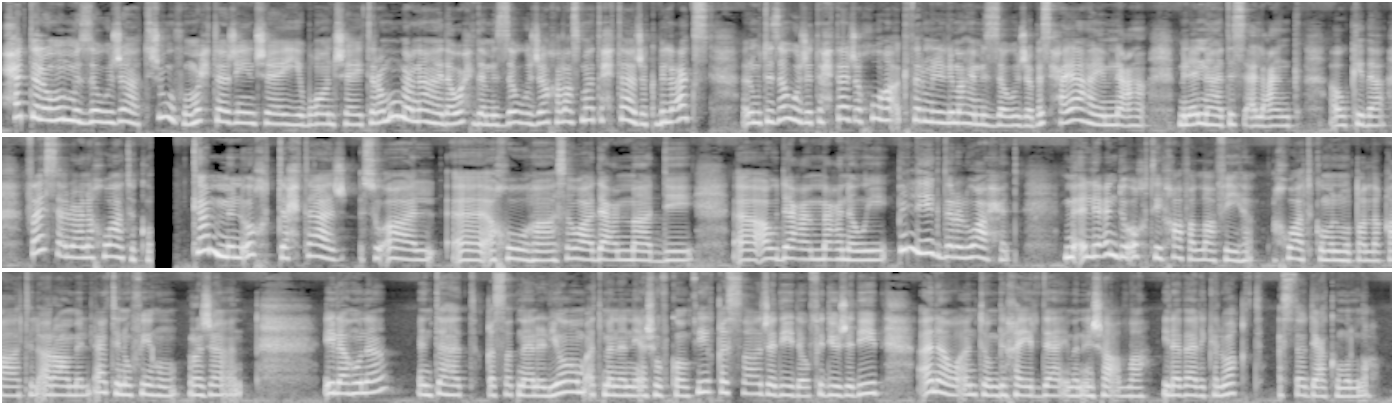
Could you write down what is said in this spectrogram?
حتى لو هم متزوجات شوفوا محتاجين شي يبغون شي ترى مو معناها إذا واحدة متزوجة خلاص ما تحتاجك بالعكس المتزوجة تحتاج أخوها أكثر من اللي ما هي متزوجة بس حياها يمنعها من إنها تسأل عنك أو كذا. فاسألوا عن أخواتكم. كم من أخت تحتاج سؤال آه، أخوها سواء دعم مادي آه، أو دعم معنوي؟ باللي يقدر الواحد. اللي عنده أخت يخاف الله فيها. أخواتكم المطلقات الأرامل اعتنوا فيهم رجاء. إلى هنا انتهت قصتنا لليوم. أتمنى أني أشوفكم في قصة جديدة وفيديو جديد. أنا وأنتم بخير دائما إن شاء الله. إلى ذلك الوقت أستودعكم الله.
